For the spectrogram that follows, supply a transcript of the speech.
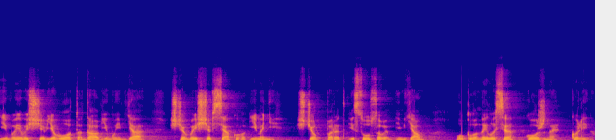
і вивищив його та дав йому ім'я, що вище всякого імені, щоб перед Ісусовим ім'ям уклонилося кожне коліно.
